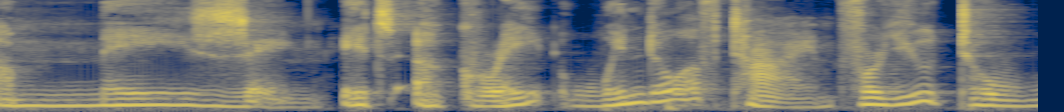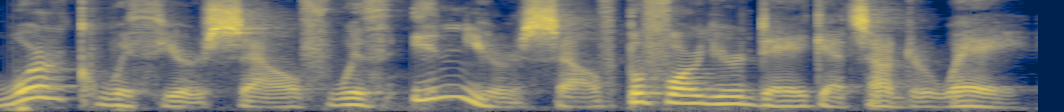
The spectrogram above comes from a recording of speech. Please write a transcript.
amazing. It's a great window of time for you to work with yourself within yourself before your day gets underway.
